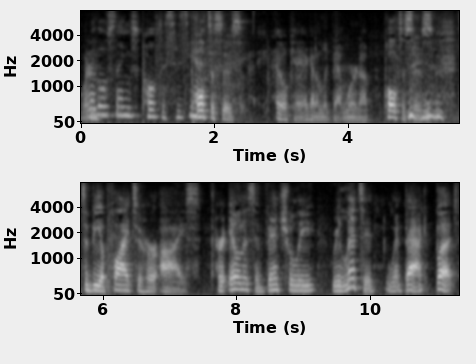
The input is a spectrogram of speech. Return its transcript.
what are mm. those things? Poultices, yes. poultices. Okay, I got to look that word up. Poultices to be applied to her eyes. Her illness eventually relented, went back, but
